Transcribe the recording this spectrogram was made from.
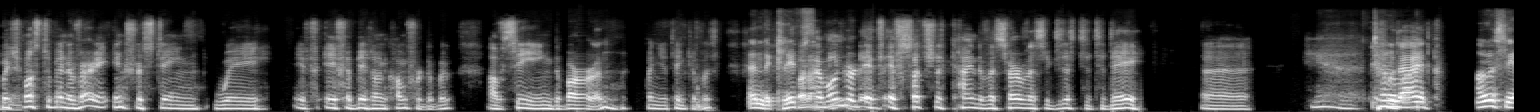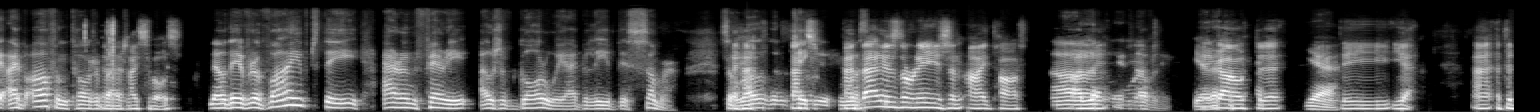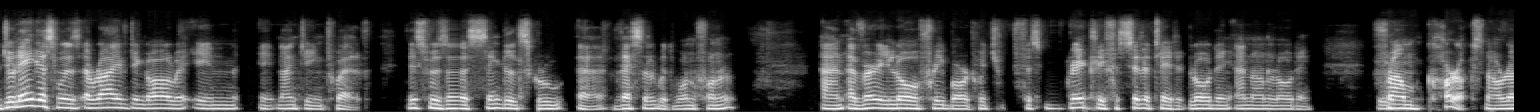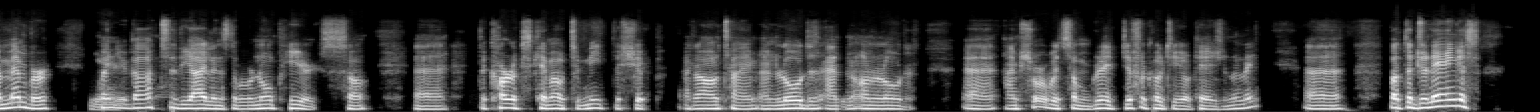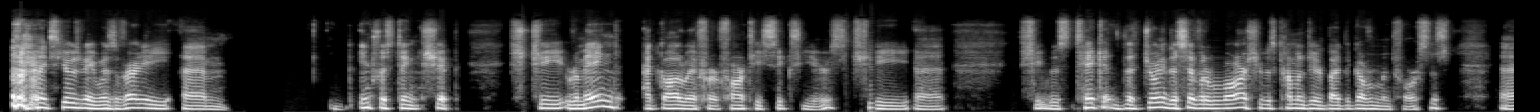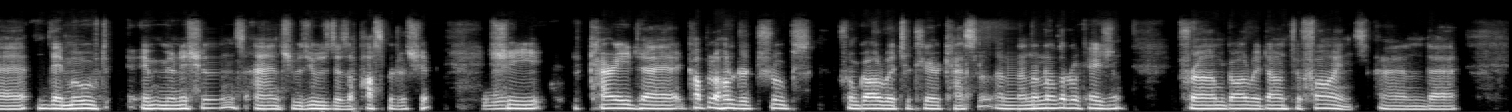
which yeah. must have been a very interesting way, if if a bit uncomfortable, of seeing the Burren when you think of it. And the cliffs. But I wondered if, if such a kind of a service existed today. Uh, yeah. Tom, I, honestly, I've often thought about uh, it. I suppose. Now, they've revived the Aran Ferry out of Galway, I believe, this summer. So uh-huh. rather than taking and that is the reason I thought. Oh, lovely, lovely. Yeah, out the, yeah, the yeah. Uh, the Dun Aengus was arrived in Galway in, in 1912. This was a single screw uh, vessel with one funnel and a very low freeboard, which f- greatly facilitated loading and unloading yeah. from Curraghs. Now, remember, when you got to the islands, there were no piers. So uh, the Curraghs came out to meet the ship at all time and loaded and unloaded. uh, I'm sure with some great difficulty occasionally. Uh, but the Dun Aengus, excuse me, was a very um, interesting ship. She remained at Galway for 46 years. She uh, she was taken the, during the Civil War. She was commandeered by the government forces. Uh, they moved munitions, and she was used as a hospital ship. Mm-hmm. She carried a couple of hundred troops from Galway to Clarecastle, and on another occasion from Galway down to Foynes. And uh,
